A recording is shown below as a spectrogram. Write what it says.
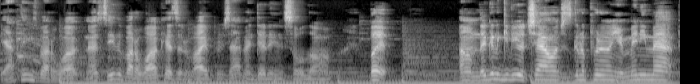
yeah, I think it's about a wild. It's either about the Wildcats or the Vipers. I haven't done it in so long, but um, they're gonna give you a challenge. It's gonna put it on your mini map,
